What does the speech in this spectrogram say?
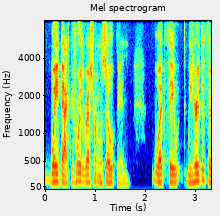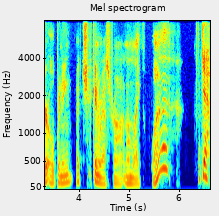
way back before the restaurant was open what they we heard that they're opening a chicken restaurant and i'm like what? Yeah,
